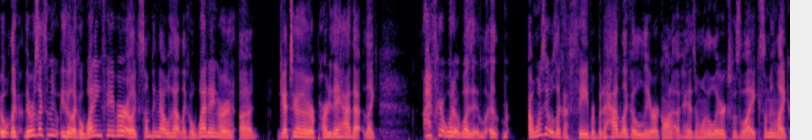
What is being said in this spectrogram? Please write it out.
oh, like there was like something either like a wedding favor or like something that was at like a wedding or a get together or a party they had that like I forget what it was. It, it I want to say it was like a favor, but it had like a lyric on it of his, and one of the lyrics was like something like,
